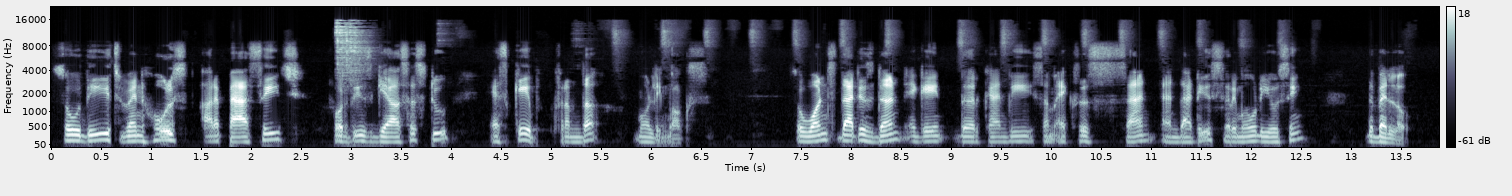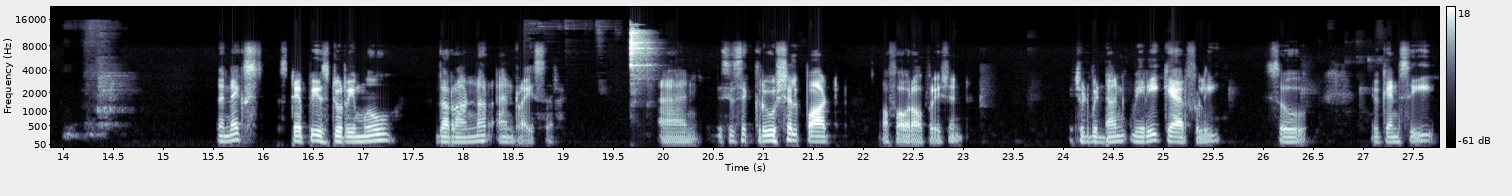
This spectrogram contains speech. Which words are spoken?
So these vent holes are a passage for these gases to escape from the molding box. So once that is done, again there can be some excess sand and that is removed using the bellow. The next step is to remove the runner and riser and this is a crucial part of our operation. It should be done very carefully. So you can see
